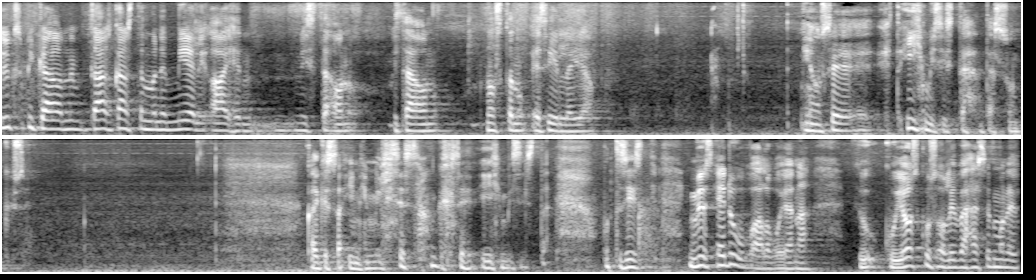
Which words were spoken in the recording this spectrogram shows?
Yksi mikä on, tämä on myös tämmöinen mieliaihe, mistä on mitä on nostanut esille ja niin on se, että ihmisistähän tässä on kyse. Kaikessa inhimillisessä on kyse ihmisistä. Mutta siis myös edunvalvojana, kun joskus oli vähän semmoinen,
